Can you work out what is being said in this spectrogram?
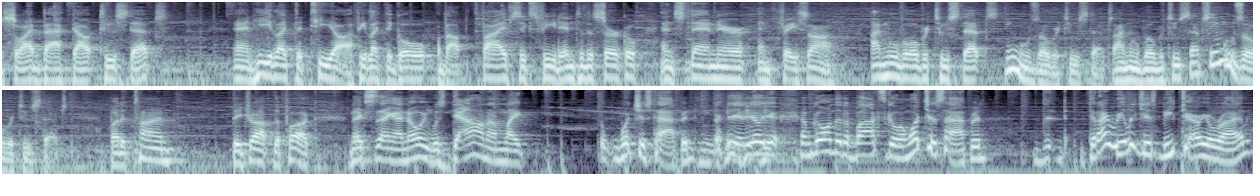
So I backed out two steps, and he liked to tee off. He liked to go about five, six feet into the circle and stand there and face on. I move over two steps, he moves over two steps. I move over two steps, he moves over two steps. By the time they drop the puck, next thing I know, he was down. I'm like, what just happened? I'm going to the box going, what just happened? Did I really just beat Terry O'Reilly?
